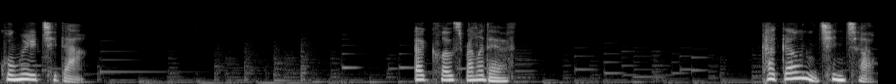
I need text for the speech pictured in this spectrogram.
공을 치다. A close relative. 가까운 친척.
